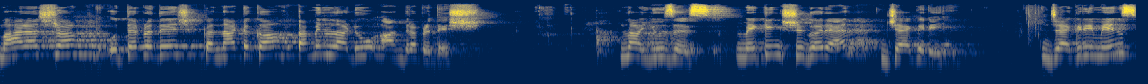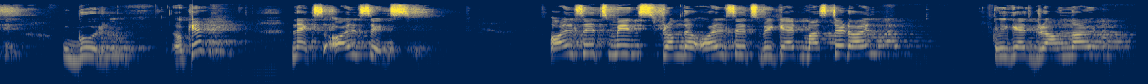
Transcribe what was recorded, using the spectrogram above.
Maharashtra, Uttar Pradesh, Karnataka, Tamil Nadu, Andhra Pradesh. Now uses making sugar and jaggery. Jaggery means gur. Okay. Next oil seeds. Oil seeds means from the oil seeds we get mustard oil, we get groundnut,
